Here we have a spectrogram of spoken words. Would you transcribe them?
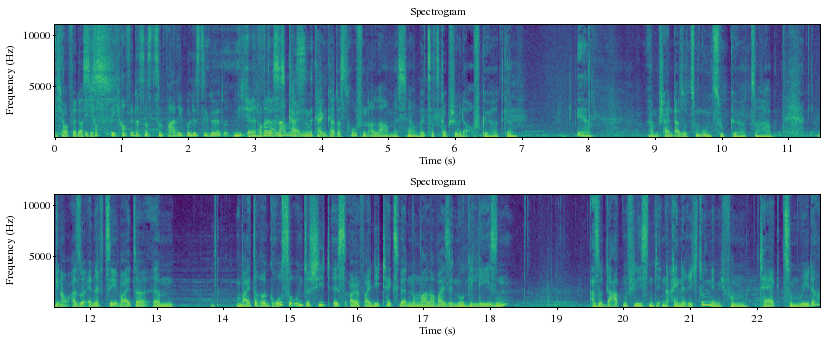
Ich hoffe, dass ich es. Hoffe, ich hoffe, dass das zur Partykuliste gehört und nicht ja, Ich hoffe, dass es kein, kein Katastrophenalarm ist, ja. Aber jetzt hat es, glaube ich, schon wieder aufgehört, gell? Ja. Ähm, scheint also zum Umzug gehört zu haben. Genau, also NFC weiter. Ähm, weiterer großer Unterschied ist, RFID-Tags werden normalerweise nur gelesen. Also Daten fließen in eine Richtung, nämlich vom Tag zum Reader.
